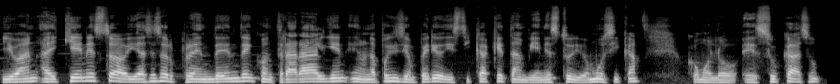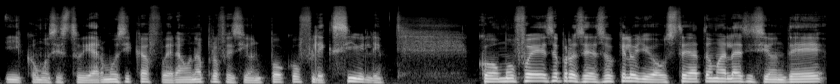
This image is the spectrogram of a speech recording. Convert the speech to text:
Iván, hay quienes todavía se sorprenden de encontrar a alguien en una posición periodística que también estudió música, como lo es su caso, y como si estudiar música fuera una profesión poco flexible. ¿Cómo fue ese proceso que lo llevó a usted a tomar la decisión de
